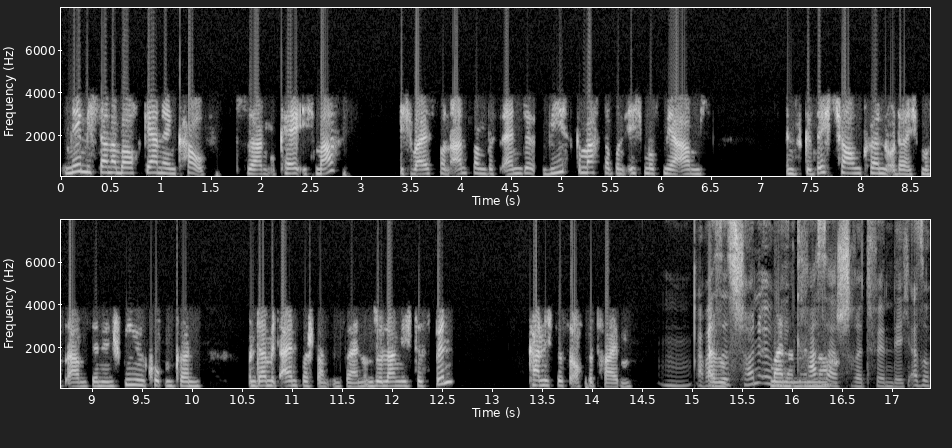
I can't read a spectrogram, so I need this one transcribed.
nehme ich dann aber auch gerne in Kauf. Zu sagen, okay, ich mache ich weiß von Anfang bis Ende, wie ich es gemacht habe und ich muss mir abends ins Gesicht schauen können oder ich muss abends in den Spiegel gucken können und damit einverstanden sein. Und solange ich das bin, kann ich das auch betreiben. Mhm. Aber also, es ist schon irgendwie ein krasser Schritt, finde ich. Also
